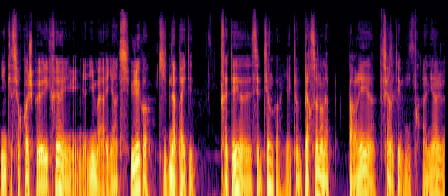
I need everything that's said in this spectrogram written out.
Il dit, sur quoi je peux écrire? Et il m'a dit, bah, il y a un sujet, quoi, qui n'a pas été traité, euh, c'est le tien, quoi. Il y a que personne n'en a parlé, fait un témoignage.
